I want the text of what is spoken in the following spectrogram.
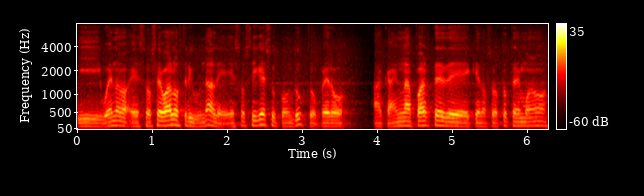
Y bueno, eso se va a los tribunales, eso sigue su conducto, pero acá en la parte de que nosotros tenemos,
